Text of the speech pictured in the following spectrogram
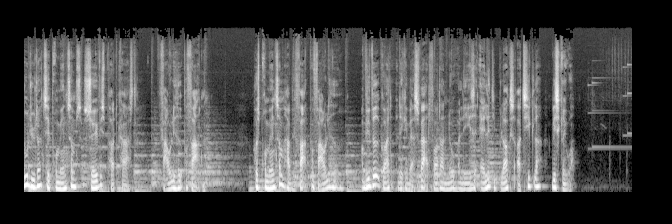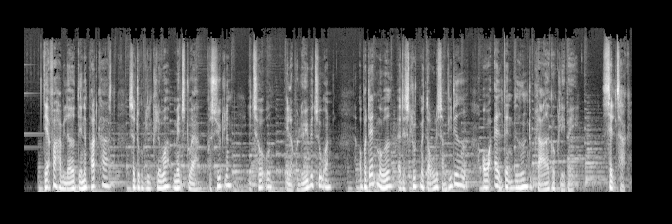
Du lytter til Promentums service podcast, Faglighed på farten. Hos Promentum har vi fart på fagligheden, og vi ved godt, at det kan være svært for dig at nå at læse alle de blogs og artikler, vi skriver. Derfor har vi lavet denne podcast, så du kan blive klogere, mens du er på cyklen, i toget eller på løbeturen, og på den måde er det slut med dårlig samvittighed over al den viden, du plejede at gå glip af. Selv tak.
